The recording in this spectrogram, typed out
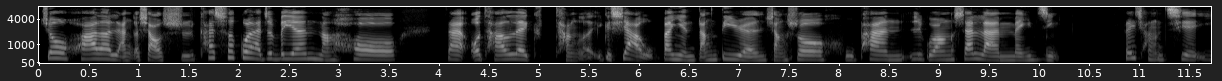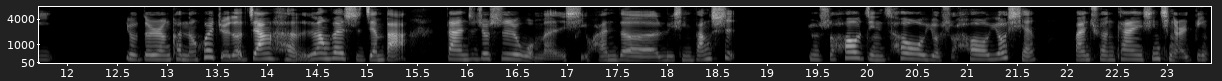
就花了两个小时开车过来这边，然后在 Otter Lake 躺了一个下午，扮演当地人，享受湖畔日光山蓝美景，非常惬意。有的人可能会觉得这样很浪费时间吧，但这就是我们喜欢的旅行方式。有时候紧凑，有时候悠闲，完全看心情而定。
